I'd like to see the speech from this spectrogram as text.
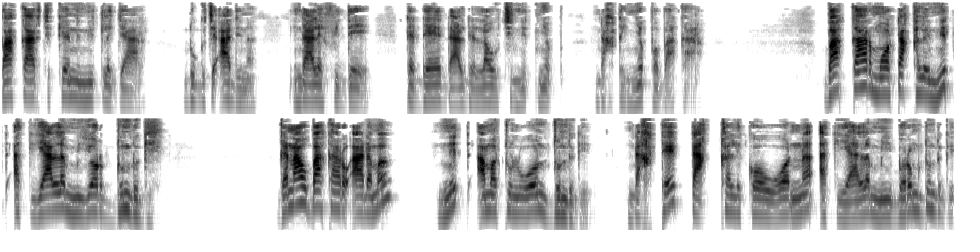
bàkkaar ci kenn nit la jaar dugg ci àddina indaale fi dee te dee daldi law ci nit ñépp ndaxte ñépp a bàkkaar bàkkaar moo taqale nit ak yàlla mi yor dund gi gannaaw bàkkaaru aadama nit amatul woon dund gi ndaxte tàqalikoo woon na ak yàlla mi boroom dund gi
